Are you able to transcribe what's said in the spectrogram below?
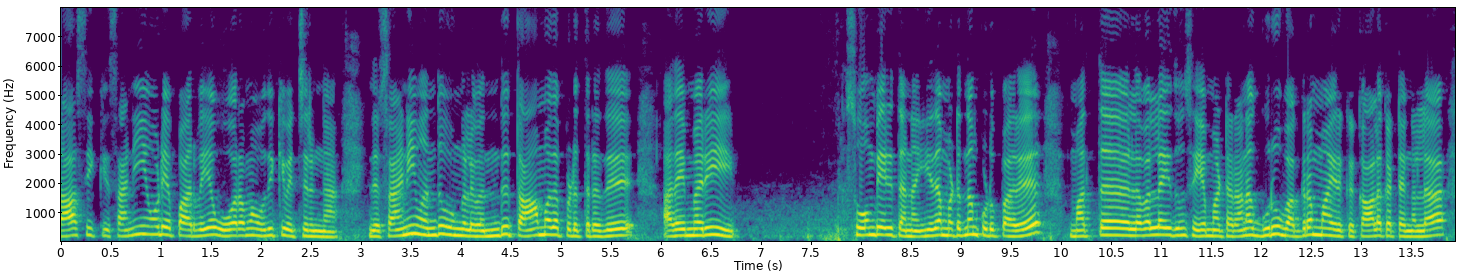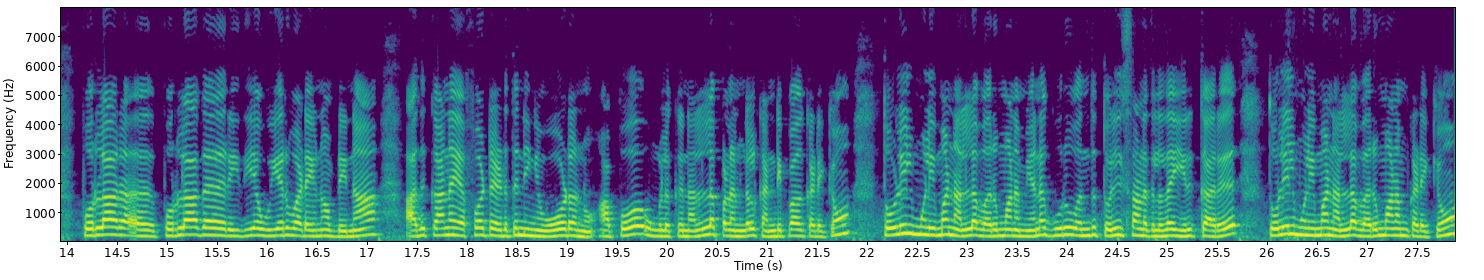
ராசிக்கு சனியோடைய பார்வையை ஓரமாக ஒதுக்கி வச்சிருங்க. இந்த சனி வந்து உங்களை வந்து தாமதப்படுத்துறது அதே மாதிரி சோம்பேறித்தனம். இதை மட்டும்தான் கொடுப்பாரு. மற்ற லெவலில் எதுவும் செய்ய மாட்டார். ஆனால் குரு வக்ரமாக இருக்க காலகட்டங்களில் பொருளாதார பொருளாதார ரீதியாக உயர்வு அடையணும் அப்படின்னா அதுக்கான எஃபர்ட் எடுத்து நீங்கள் ஓடணும். அப்போது உங்களுக்கு நல்ல பலன்கள் கண்டிப்பாக கிடைக்கும். தொழில் மூலிமா நல்ல வருமானம். ஏன்னா குரு வந்து தொழில் ஸ்தானத்தில் தான் இருக்கார். தொழில் மூலிமா நல்ல வருமானம் கிடைக்கும்.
